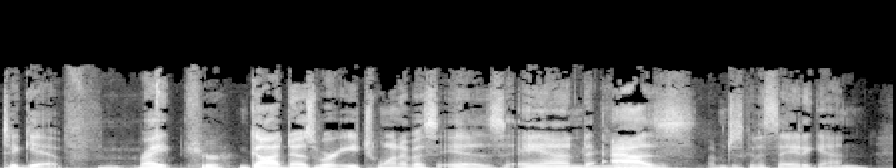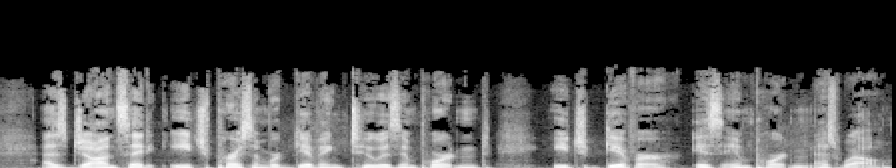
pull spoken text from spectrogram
to give, mm. right? Sure. God knows where each one of us is. And exactly. as I'm just going to say it again, as John said, each person we're giving to is important. Each giver is important as well.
